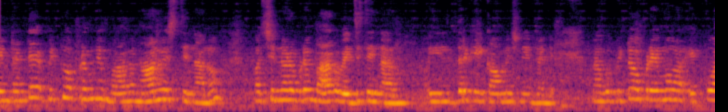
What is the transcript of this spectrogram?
ఏంటంటే పిట్టు అప్పుడేమో నేను బాగా నాన్ వెజ్ తిన్నాను. మా చిన్నప్పుడేమో బాగా వెజ్ తిన్నాను. ఇద్దరికి కాంబినేషన్ ఏంటంటే నాకు పిట్టు అప్పుడేమో ఎక్కువ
